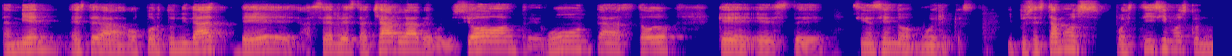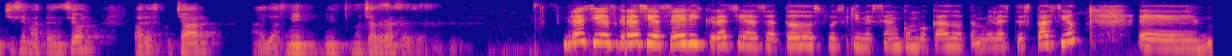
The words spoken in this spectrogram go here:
también esta oportunidad de hacer esta charla de evolución, preguntas, todo, que este, siguen siendo muy ricas. Y pues estamos puestísimos con muchísima atención para escuchar a Yasmín. Muchas gracias, Yasmín. Gracias, gracias Eric, gracias a todos pues quienes se han convocado también a este espacio. Eh,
